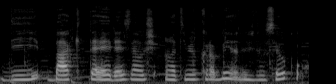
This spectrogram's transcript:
de bactérias aos antimicrobianos no seu corpo.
